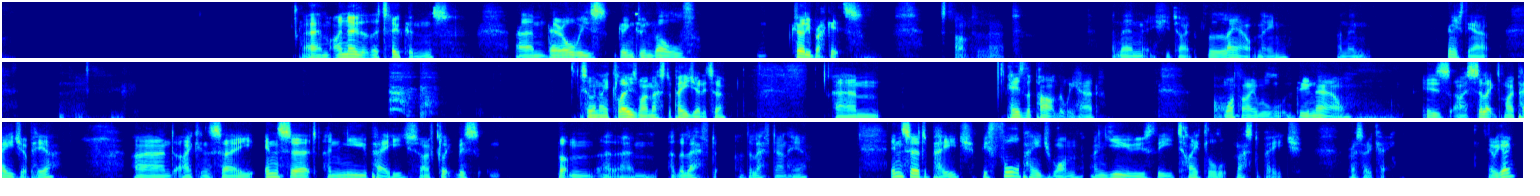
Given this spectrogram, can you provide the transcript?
um, I know that the tokens, um, they're always going to involve curly brackets. Start with that. And then if you type layout name and then finish the app. So when I close my master page editor, um, here's the part that we had. What I will do now is I select my page up here and I can say insert a new page. So I've clicked this button uh, um, at the left at the left down here. Insert a page before page one and use the title master page. Press OK. There we go.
